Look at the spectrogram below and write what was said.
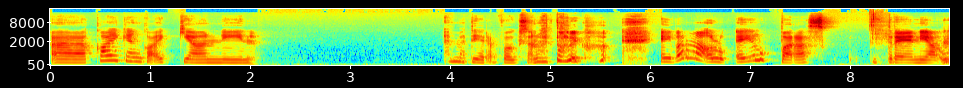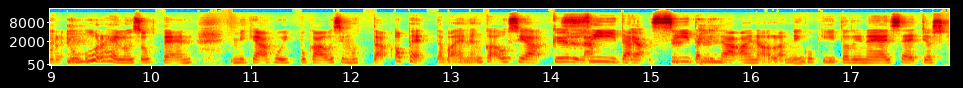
ää, kaiken kaikkiaan niin en mä tiedä, voiko sanoa, että oliko, ei varmaan ollut, ei ollut paras treeni ja ur, urheilun suhteen mikä huippukausi, mutta opettavainen kausi ja Kyllä, Siitä, ja- siitä pitää aina olla niin kuin kiitollinen ja se, että jos,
